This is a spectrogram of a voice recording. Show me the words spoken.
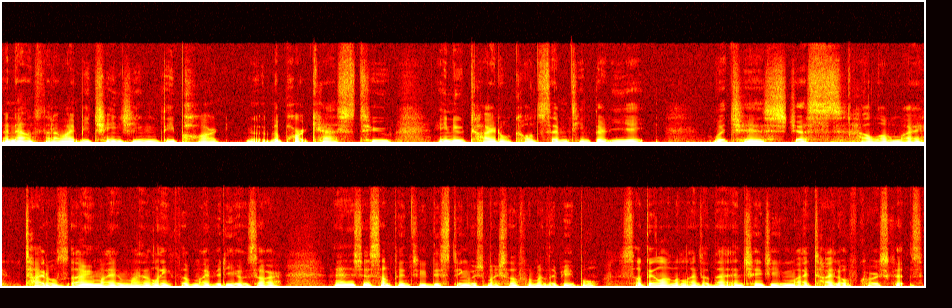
announce that I might be changing the park, uh, the podcast to a new title called 1738, which is just how long my titles, I mean, my my length of my videos are, and it's just something to distinguish myself from other people, something along the lines of that, and changing my title, of course, because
